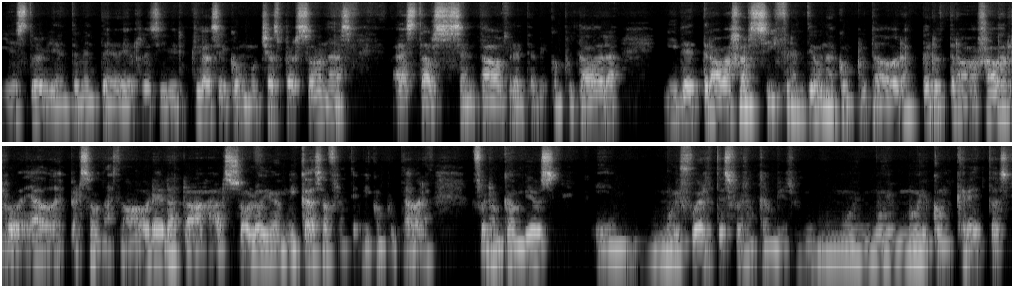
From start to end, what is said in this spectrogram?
y esto evidentemente de recibir clase con muchas personas, a estar sentado frente a mi computadora y de trabajar sí frente a una computadora, pero trabajaba rodeado de personas, ¿no? Ahora era trabajar solo yo en mi casa frente a mi computadora. Fueron cambios eh, muy fuertes, fueron cambios muy, muy, muy concretos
